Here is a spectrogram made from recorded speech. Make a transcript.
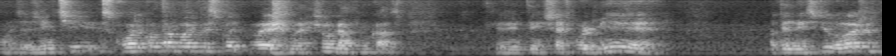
Onde a gente escolhe qual trabalho vai, escolher, vai jogar, no caso. A gente tem chefe gourmet, atendente de loja,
